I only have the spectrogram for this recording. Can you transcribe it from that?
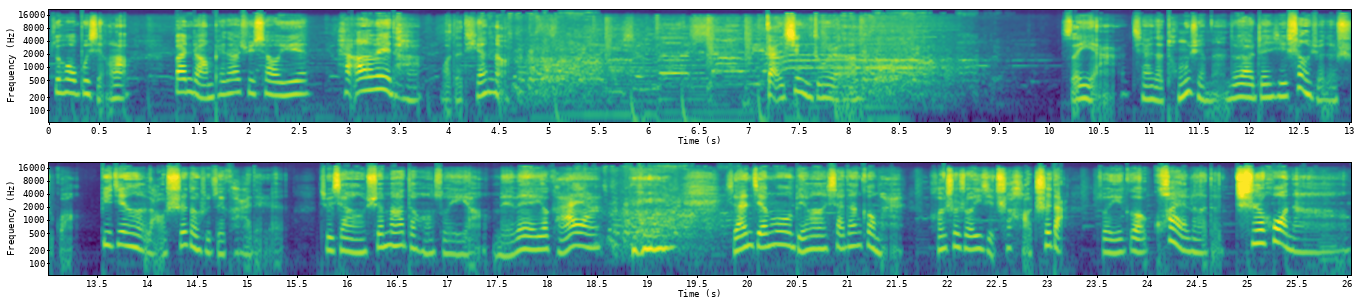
最后不行了，班长陪他去校医，还安慰他。我的天哪，感性中人啊！所以啊，亲爱的同学们都要珍惜上学的时光，毕竟老师都是最可爱的人，就像轩妈蛋黄酥一样美味又可爱呀。喜欢节目，别忘下单购买，和瘦瘦一起吃好吃的，做一个快乐的吃货呢。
